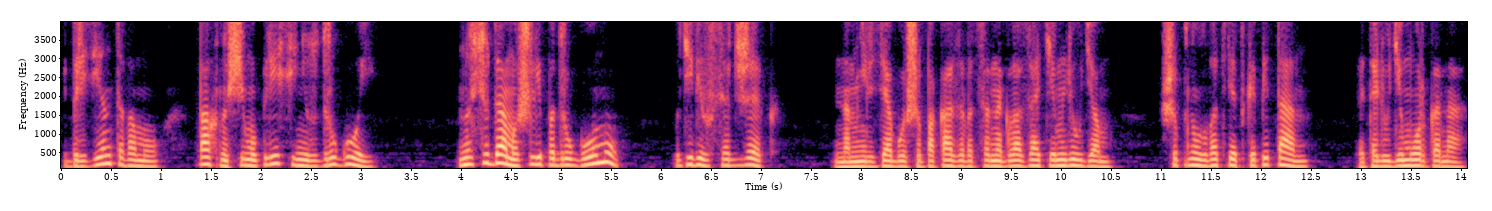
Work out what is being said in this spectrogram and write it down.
и брезентовому, пахнущему плесенью с другой. «Но сюда мы шли по-другому?» — удивился Джек. «Нам нельзя больше показываться на глаза тем людям», — шепнул в ответ капитан. «Это люди Моргана.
